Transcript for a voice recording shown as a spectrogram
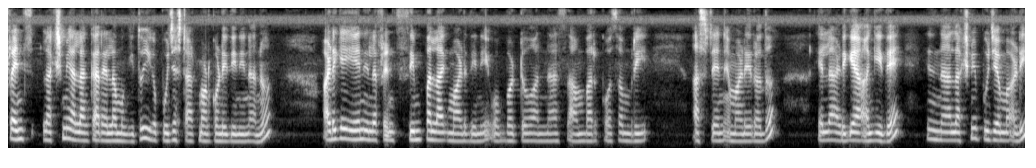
ಫ್ರೆಂಡ್ಸ್ ಲಕ್ಷ್ಮಿ ಅಲಂಕಾರ ಎಲ್ಲ ಮುಗೀತು. ಈಗ ಪೂಜೆ ಸ್ಟಾರ್ಟ್ ಮಾಡ್ಕೊಂಡಿದ್ದೀನಿ ನಾನು. ಅಡುಗೆ ಏನಿಲ್ಲ ಫ್ರೆಂಡ್ಸ್ ಸಿಂಪಲ್ಲಾಗಿ ಮಾಡಿದ್ದೀನಿ ಒಬ್ಬಟ್ಟು, ಅನ್ನ, ಸಾಂಬಾರು, ಕೋಸಂಬರಿ ಅಷ್ಟೇ ಮಾಡಿರೋದು. ಎಲ್ಲ ಅಡುಗೆ ಆಗಿದೆ. ಇನ್ನು ಲಕ್ಷ್ಮೀ ಪೂಜೆ ಮಾಡಿ,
